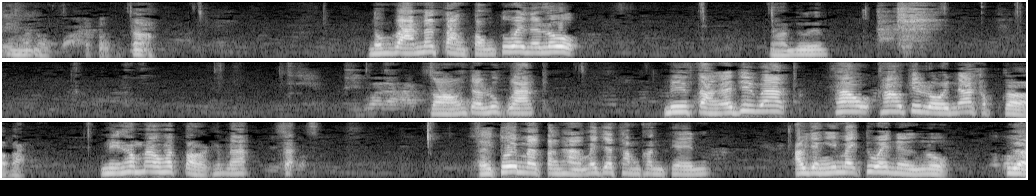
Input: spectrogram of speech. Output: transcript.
อืมอะนมหวานแม่สั่งสองถ้วยนะลูก มาดูสองจะลูกรัก มีสั่งไอ้ที่ว่าข้าวข้าวที่โรยหน้ากับกรอบๆอะ มีข้าวเม่าข้าวตอกใช่ไหมใส่ใส่ถ้วยมาต่างหากไม่จะทำคอนเทนต์ เอาอย่างนี้ไหมถ้วยหนึ่งลูกเพื่อ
